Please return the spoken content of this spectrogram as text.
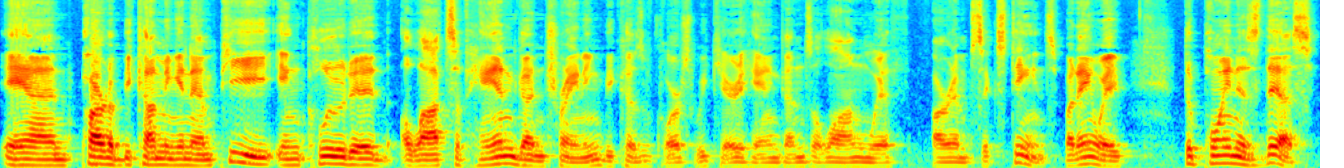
And part of becoming an MP included lots of handgun training because, of course, we carry handguns along with our M16s. But anyway, the point is this,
